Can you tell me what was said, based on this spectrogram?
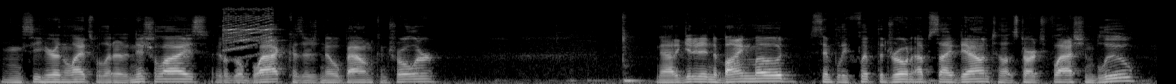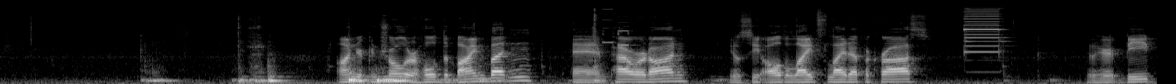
can see here in the lights we'll let it initialize. It'll go black because there's no bound controller. Now to get it into bind mode, simply flip the drone upside down until it starts flashing blue. On your controller, hold the bind button and power it on. You'll see all the lights light up across. You'll hear it beep.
